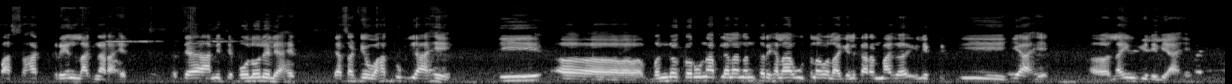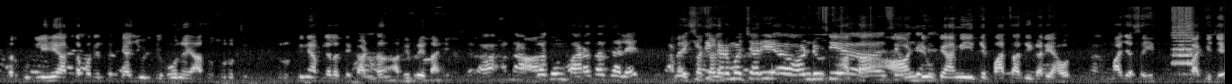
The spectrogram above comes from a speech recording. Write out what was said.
पाच सहा क्रेन लागणार आहेत. तर त्या आम्ही ते बोलवलेले आहेत. त्यासाठी वाहतूक जी आहे ती बंद करून आपल्याला नंतर ह्याला उचलावं लागेल. कारण मागं इलेक्ट्रिकची ही आहे लाईन गेलेली आहे. तर कुठलीही आतापर्यंत कॅज्युअलिटी होऊ नये असं सुरक्षित दृष्टीने आपल्याला ते काढणं अभिप्रेत आहे. आता बारा तास झाले कर्मचारी ऑन ड्युटी ऑन ड्युटी आम्ही इथे पाच अधिकारी आहोत माझ्यासहित बाकीचे.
